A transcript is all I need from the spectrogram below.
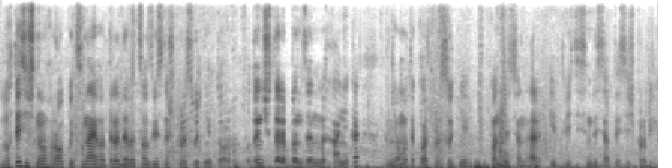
2000 року ціна його 3900, звісно ж, присутній торг. 1.4 бензин механіка. В ньому також присутній кондиціонер і 270 тисяч пробіг.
